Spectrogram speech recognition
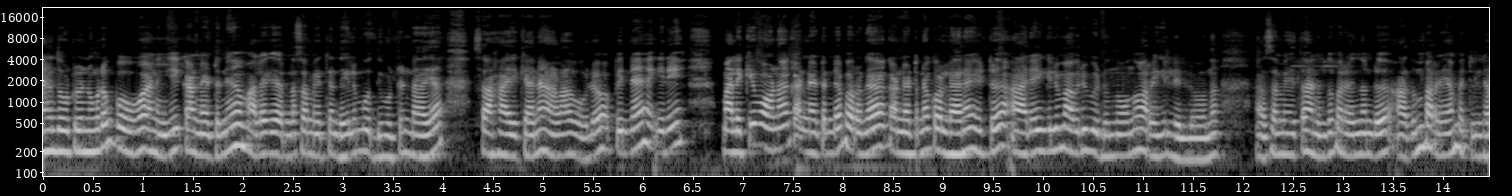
അനന്തോട്ടനും കൂടെ പോവുകയാണെങ്കിൽ കണ്ണേട്ടന് മല കയറുന്ന സമയത്ത് എന്തെങ്കിലും ബുദ്ധിമുട്ടുണ്ടായാൽ സഹായിക്കാൻ ആളാവുമല്ലോ. പിന്നെ ഇനി മലയ്ക്ക് പോണ കണ്ണേട്ടന്റെ പുറകെ കണ്ണേട്ടനെ കൊല്ലാനായിട്ട് ആരെങ്കിലും അവർ വിടുന്നോന്നും അറിയില്ലല്ലോ എന്ന് ആ സമയത്ത് അനന്ത് പറയുന്നുണ്ട്. അതും പറയാൻ പറ്റില്ല.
